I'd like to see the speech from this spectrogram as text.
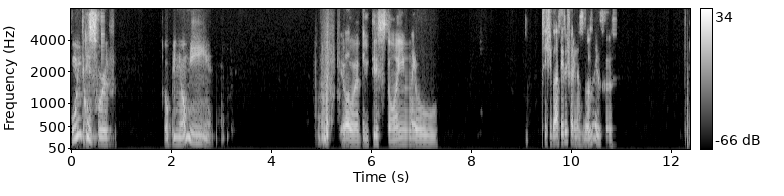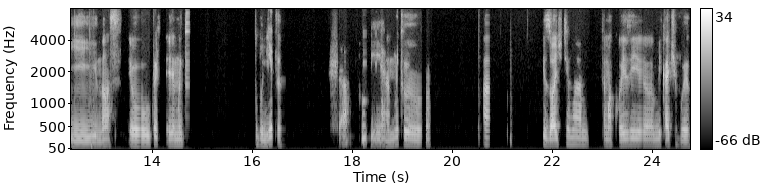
Ruim com força. Opinião minha. Eu, é bem tristonho. Eu. Assisti duas vezes chorei As nas duas vezes. E, nossa, eu. Ele é muito. Muito bonita. Chato. E é muito. Ah, o episódio tem uma, tem uma coisa e eu me cativou.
